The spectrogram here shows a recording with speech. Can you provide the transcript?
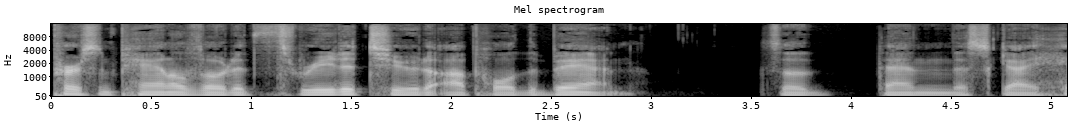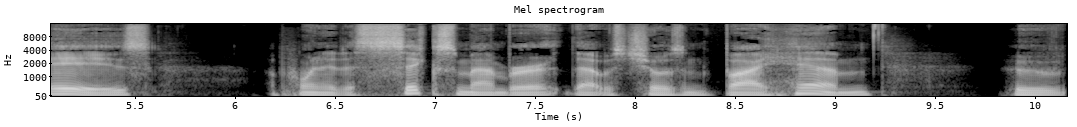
person panel voted three to two to uphold the ban. So then this guy Hayes appointed a sixth member that was chosen by him, who,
